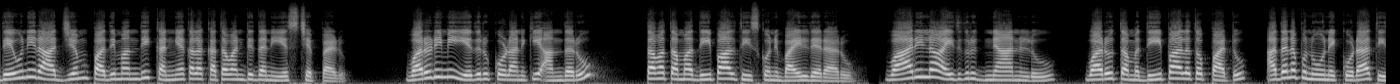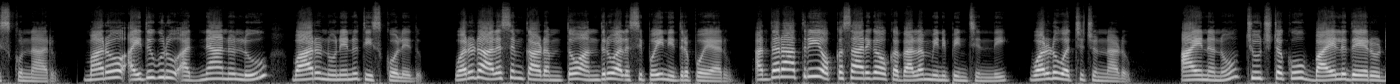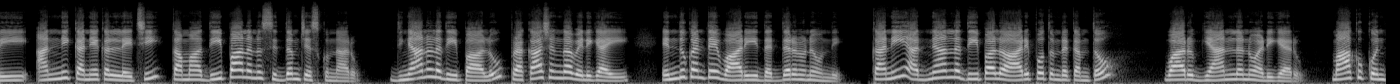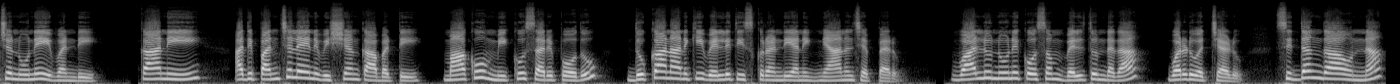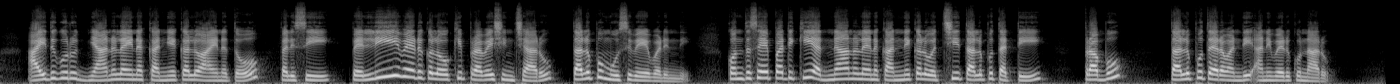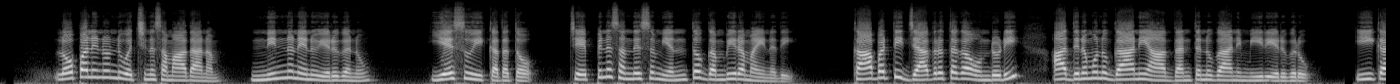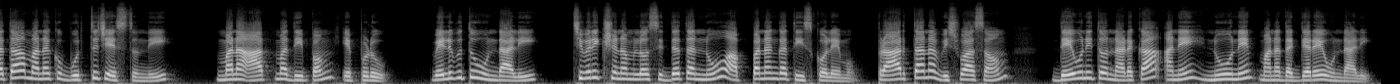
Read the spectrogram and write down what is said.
దేవుని రాజ్యం పది మంది కన్యకల కథ వంటిదని ఎస్ చెప్పాడు. వరుడిని ఎదుర్కోవడానికి అందరూ తమ తమ దీపాలు తీసుకొని బయలుదేరారు. వారిలో ఐదుగురు జ్ఞానులు వారు తమ దీపాలతో పాటు అదనపు నూనె కూడా తీసుకున్నారు. మరో ఐదుగురు అజ్ఞానులు వారు నూనెను తీసుకోలేదు. వరుడు ఆలస్యం కావడంతో అందరూ అలసిపోయి నిద్రపోయారు. అర్ధరాత్రి ఒక్కసారిగా ఒక బలం వినిపించింది. వరుడు వచ్చుచున్నాడు. ఆయనను చూచుటకు బయలుదేరుడి. అన్ని కన్యకలు లేచి తమ దీపాలను సిద్ధం చేసుకున్నారు. జ్ఞానుల దీపాలు ప్రకాశంగా వెలిగాయి. ఎందుకంటే వారి దగ్గరలోనే ఉంది. కానీ అజ్ఞానుల దీపాలు ఆరిపోతుండటంతో వారు జ్ఞానులను అడిగారు. మాకు కొంచెం నూనె ఇవ్వండి. కానీ అది పంచలేని విషయం కాబట్టి మాకు మీకు సరిపోదు. దుకాణానికి వెళ్ళి తీసుకురండి అని జ్ఞానులు చెప్పారు. వాళ్ళు నూనె కోసం వెళ్తుండగా వరుడు వచ్చాడు. సిద్ధంగా ఉన్న ఐదుగురు జ్ఞానులైన కన్యకలు ఆయనతో కలిసి పెళ్ళి వేడుకలోకి ప్రవేశించారు. తలుపు మూసివేయబడింది. కొంతసేపటికి అజ్ఞానులైన కన్యకలు వచ్చి తలుపు తట్టి ప్రభు తలుపు తెరవండి అని వేడుకున్నారు. లోపలి నుండి వచ్చిన సమాధానం నిన్ను నేను ఎరుగను. యేసు ఈ కథతో చెప్పిన సందేశం ఎంతో గంభీరమైనది. కాబట్టి జాగ్రత్తగా ఉండుడి. ఆ దినమును గాని ఆ దంటను గాని మీరు ఎరుగురు. ఈ కథ మనకు గుర్తు చేస్తుంది మన ఆత్మదీపం ఎప్పుడు? వెలుగుతూ ఉండాలి. చివరి క్షణంలో సిద్ధతను అప్పనంగా తీసుకోలేము. ప్రార్థన విశ్వాసం దేవునితో నడక అనే నూనె మన దగ్గరే ఉండాలి.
